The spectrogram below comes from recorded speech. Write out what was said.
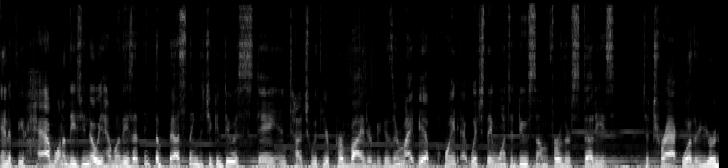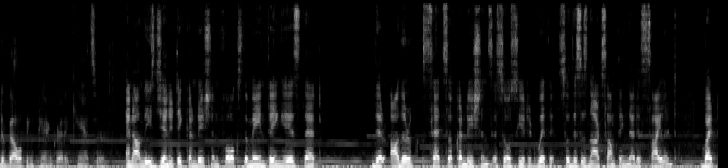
And if you have one of these, you know you have one of these, I think the best thing that you can do is stay in touch with your provider because there might be a point at which they want to do some further studies to track whether you're developing pancreatic cancer. And on these genetic condition, folks, the main thing is that there are other sets of conditions associated with it. So this is not something that is silent, but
